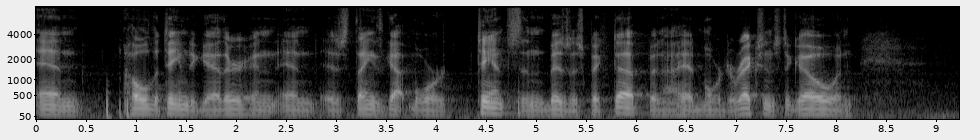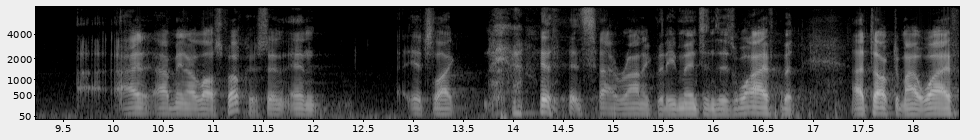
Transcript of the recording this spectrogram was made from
and hold the team together. And, and as things got more tense and business picked up, and I had more directions to go, and I, I mean, I lost focus. And, and it's like, it's ironic that he mentions his wife, but I talk to my wife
